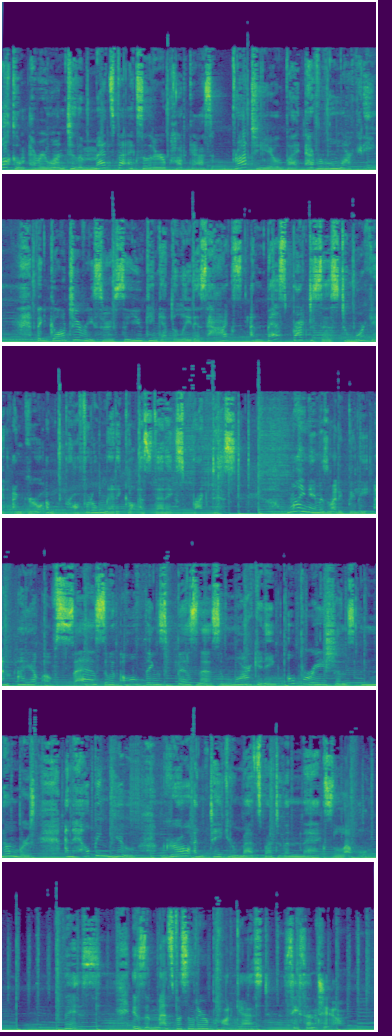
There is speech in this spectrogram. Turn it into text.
Welcome, everyone, to the MedSpa Accelerator podcast brought to you by Everwell Marketing, the go to resource so you can get the latest hacks and best practices to market and grow a profitable medical aesthetics practice. My name is Maripili, and I am obsessed with all things business, marketing, operations, numbers, and helping you grow and take your med spa to the next level. This is the Med Spa Accelerator Podcast, Season 2.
